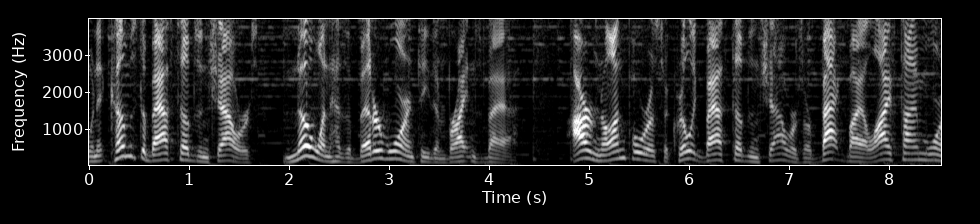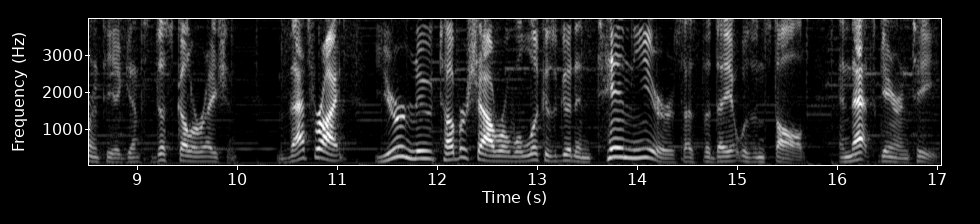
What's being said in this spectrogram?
When it comes to bathtubs and showers, no one has a better warranty than Brytons Bath. Our non-porous acrylic bathtubs and showers are backed by a lifetime warranty against discoloration. That's right, your new tub or shower will look as good in 10 years as the day it was installed, and that's guaranteed.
